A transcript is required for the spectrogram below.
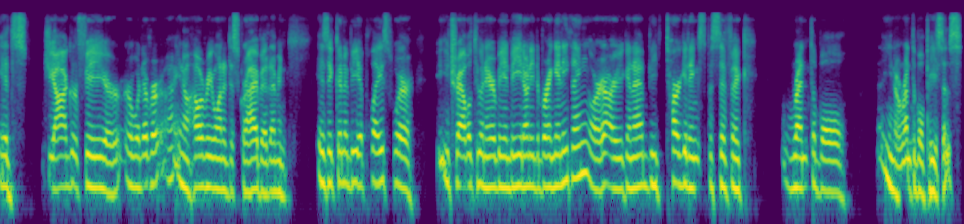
its geography or or whatever uh, you know however you want to describe it. I mean, is it going to be a place where you travel to an Airbnb, you don't need to bring anything, or are you going to be targeting specific rentable, you know, rentable pieces?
